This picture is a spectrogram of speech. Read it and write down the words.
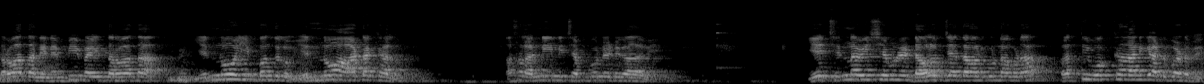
తర్వాత నేను ఎంపీ అయిన తర్వాత ఎన్నో ఇబ్బందులు ఎన్నో ఆటంకాలు. అసలు అన్ని ఇన్ని చెప్పుకునేట్టు కాదు అవి. ఏ చిన్న విషయం నేను డెవలప్ చేద్దాం అనుకున్నా కూడా ప్రతి ఒక్కదానికి అడ్డుపడమే.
